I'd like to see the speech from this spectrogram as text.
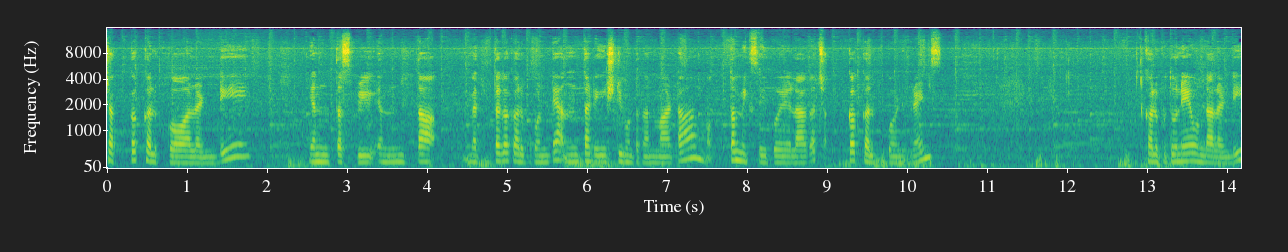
చక్కగా కలుపుకోవాలండి. ఎంత స్పీ ఎంత మెత్తగా కలుపుకుంటే అంత టేస్టీగా ఉంటుంది అనమాట మొత్తం మిక్స్ అయిపోయేలాగా చక్కగా కలుపుకోండి ఫ్రెండ్స్. కలుపుతూనే ఉండాలండి.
